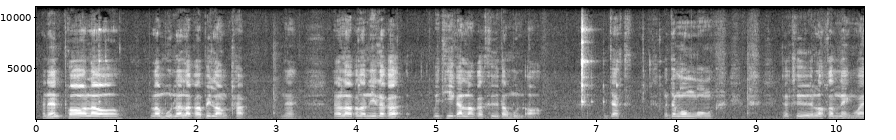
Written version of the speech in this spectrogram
เพราะฉะนั้นพอเราเราหมุนแล้วเราก็ไปลองขับนะแล้วเราก็ตอนนี้เราก็วิธีการล็อกก็คือต้องหมุนออก มันจะมันจะงงงๆก็คือล็อกตำแหน่งไว้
